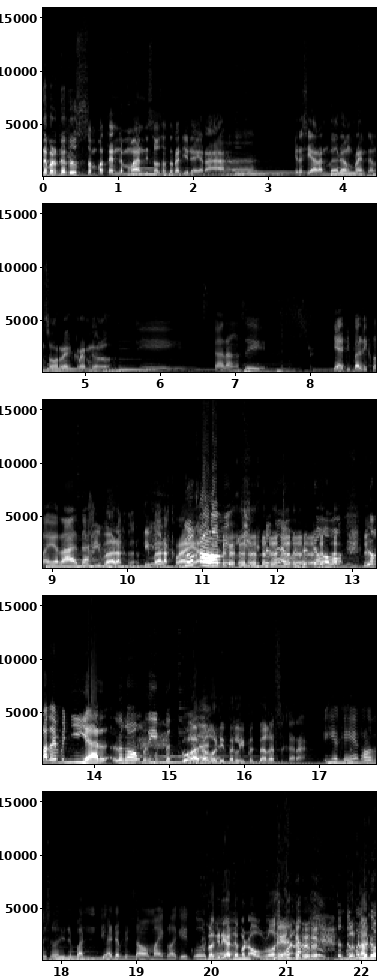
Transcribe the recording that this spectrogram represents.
kita berdua tuh sempat tandeman di salah satu radio daerah. Heeh. Kita siaran bareng prime time sore, keren gak lo? Nih, sekarang sih ya di balik layar ada. Di barak di barak Gue raya. kalau mi- bener dong ngomong, lu katanya penyiar, lu ngomong belibet. Gue gak tahu Gimana? deh berlibet banget sekarang. Iya kayaknya kalau misalnya di depan dihadapin sama Mike lagi gue Apalagi di hadapan Allah ya. tentu gua penuh takut.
